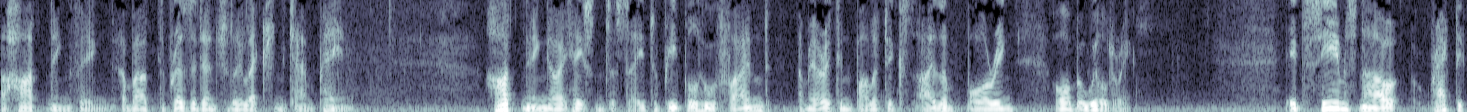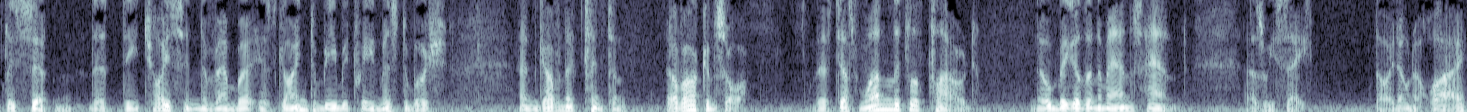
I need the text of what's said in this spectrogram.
a heartening thing about the presidential election campaign. Heartening, I hasten to say, to people who find American politics either boring or bewildering. It seems now practically certain that the choice in November is going to be between Mr. Bush and Governor Clinton of Arkansas. There's just one little cloud, no bigger than a man's hand, as we say, though I don't know why.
